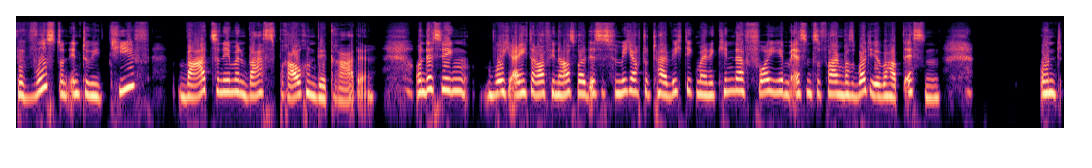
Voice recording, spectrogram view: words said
bewusst und intuitiv wahrzunehmen, was brauchen wir gerade. Und deswegen, wo ich eigentlich darauf hinaus wollte, ist es für mich auch total wichtig, meine Kinder vor jedem Essen zu fragen, was wollt ihr überhaupt essen? Und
